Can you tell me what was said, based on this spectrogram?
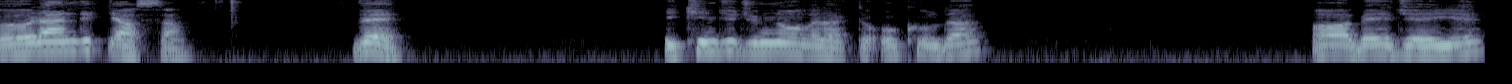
öğrendik yazsam ve ikinci cümle olarak da okulda ABC'yi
